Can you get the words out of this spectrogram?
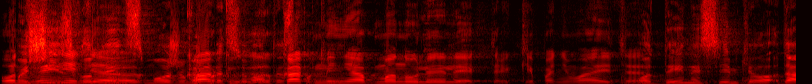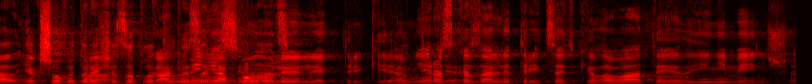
Вот ми 6 видите, годин зможемо как, працювати как спокійно. меня обманули электрики, понимаете? 1,7 кВт. Да, якщо ви, до Да. речі, заплатили как за меня 18... обманули электрики? А Вот мне такие. рассказали 30 киловатт и, и не меньше.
